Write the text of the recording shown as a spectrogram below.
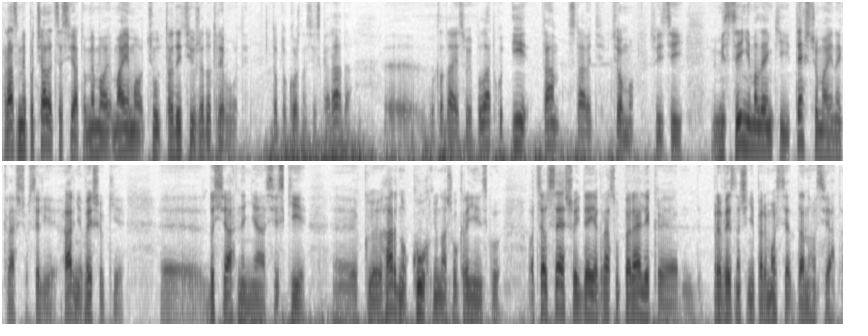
Раз ми почали це свято, ми маємо цю традицію вже дотримувати. Тобто кожна сільська рада е, викладає свою палатку і там ставить в цьому в цій місцині маленькій те, що має найкраще в селі. Гарні вишивки, е, досягнення сільські, е, гарну кухню нашу українську. Оце все, що йде якраз у перелік е, при визначенні переможця даного свята.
